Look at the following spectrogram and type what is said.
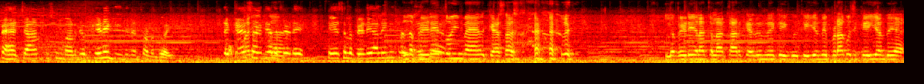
ਪਹਿਚਾਨ ਤੁਸੀਂ ਮੰਨਦੇ ਹੋ ਕਿਹੜੇ ਗੀਤ ਨੇ ਤੁਹਾਨੂੰ ਦਵਾਈ? ਤੇ ਕਹਿ ਸਕਦੇ ਮੈਂ- ਲਫੇੜੇ ਇਸ ਲਫੇੜੇ ਵਾਲੇ ਨਹੀਂ ਕੋਈ ਲਫੇੜੇ ਤੋਂ ਹੀ ਮੈਂ ਕਹਿ ਸਕਦਾ। ਲਫੇੜੇ ਵਾਲਾ ਕਲਾਕਾਰ ਕਹਿ ਦਿੰਦੇ ਕਈ ਕੋਈ ਕਹੀ ਜਾਂਦੇ ਬੜਾ ਕੁਝ ਕਹੀ ਜਾਂਦੇ ਆ।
